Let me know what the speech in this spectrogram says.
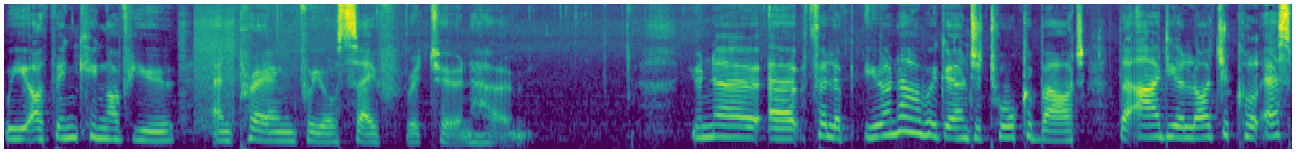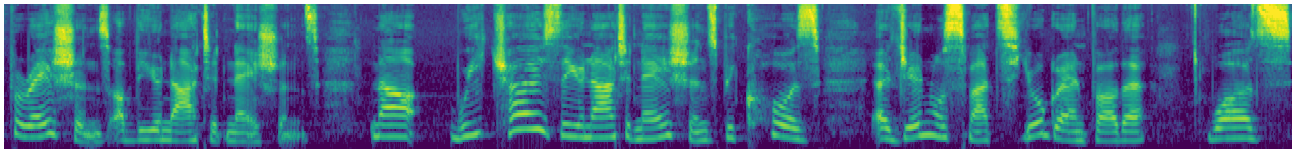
we are thinking of you and praying for your safe return home. You know, uh, Philip, you and I were going to talk about the ideological aspirations of the United Nations. Now, we chose the United Nations because uh, General Smuts, your grandfather, was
